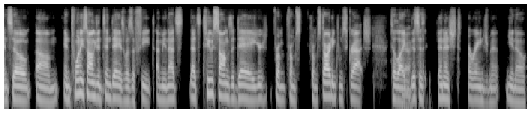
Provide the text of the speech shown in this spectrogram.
And so um and 20 songs in 10 days was a feat. I mean that's that's two songs a day. You're from from from starting from scratch to like yeah. this is a finished arrangement you know?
